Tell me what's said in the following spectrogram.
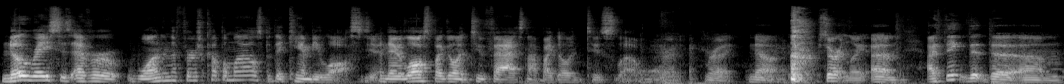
no race is ever won in the first couple miles but they can be lost. Yeah. and they're lost by going too fast not by going too slow. Right, right. No, certainly. Um, I think that the um,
